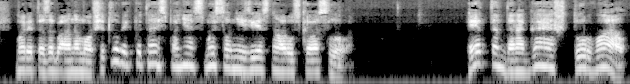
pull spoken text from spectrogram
— Марета забавно морщит лобик, пытаясь понять смысл неизвестного русского слова. «Это, дорогая, штурвал,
